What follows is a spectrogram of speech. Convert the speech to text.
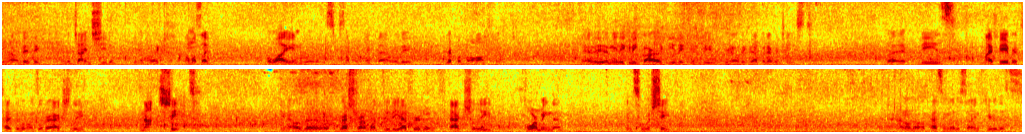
You know, they, they a giant sheet of you know like almost like Hawaiian rolls or something like that, where they rip them off. Yeah, they, I mean, they can be garlicky, they can be, you know, they can have whatever taste. But these, my favorite type are the ones that are actually not shaped. You know, the restaurant went through the effort of actually forming them into a shape. I don't know, I'm passing another sign here that's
